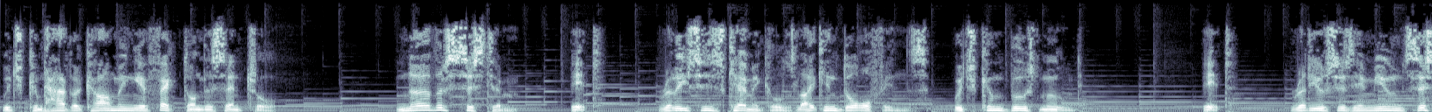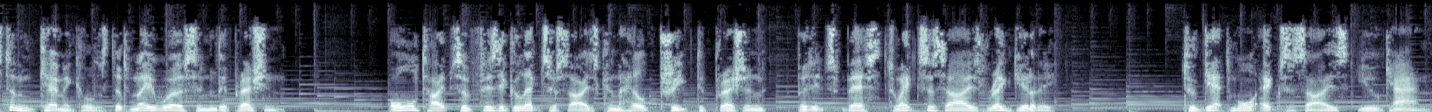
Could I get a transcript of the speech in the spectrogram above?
which can have a calming effect on the central nervous system. It releases chemicals like endorphins, which can boost mood. It reduces immune system chemicals that may worsen depression. All types of physical exercise can help treat depression, but it's best to exercise regularly. To get more exercise, you can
